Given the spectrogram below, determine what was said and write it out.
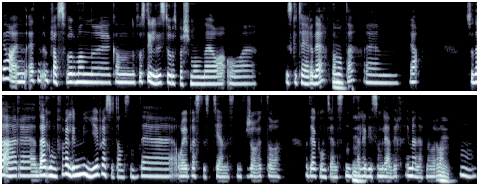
ja, en, en, en plass hvor man eh, kan få stille de store spørsmålene og, og eh, diskutere det, på en Mm. måte. Um, ja. Så det er, eh, det er rom for veldig mye i presteutdannelsen, og i prestetjenesten for så vidt, og, og diakontjenesten, Mm. eller de som leder i menighetene våre, da. Mm. Mm.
